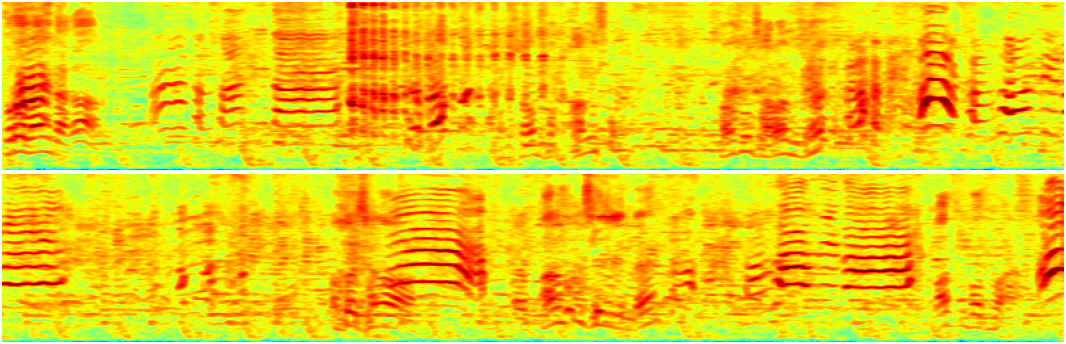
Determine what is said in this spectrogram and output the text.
돌아다니다가 아, 감사합니다. 잠깐 방송 방송 잘하는데? 아, 감사합니다. 어 잠깐만 아, 어, 방송 체질인데? 감사합니다. 마스크 벗어봐 아,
